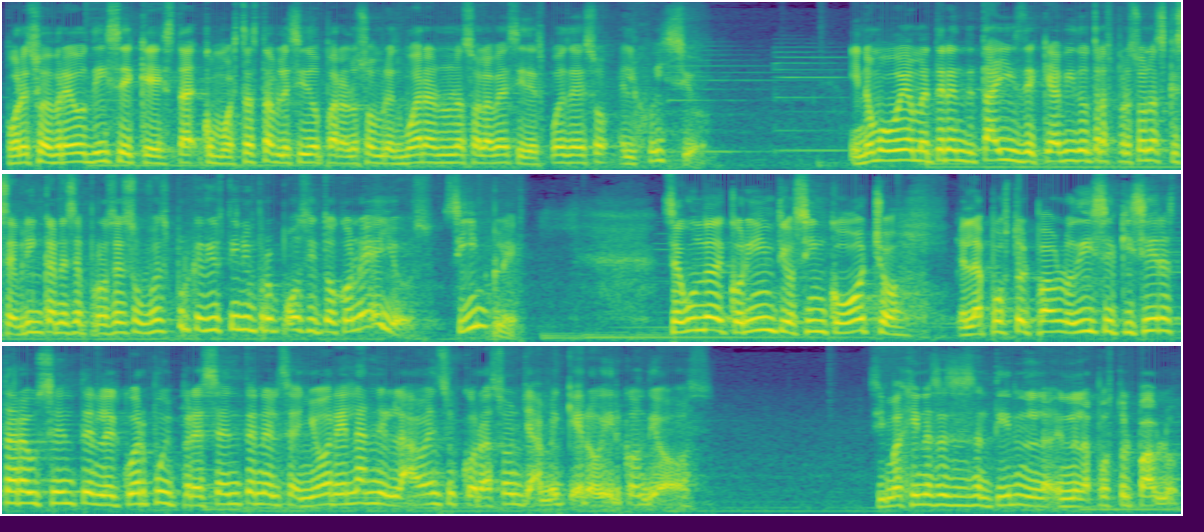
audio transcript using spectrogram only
Por eso Hebreo dice que está, como está establecido para los hombres, mueran una sola vez y después de eso el juicio. Y no me voy a meter en detalles de que ha habido otras personas que se brincan ese proceso, pues porque Dios tiene un propósito con ellos. Simple. Segunda de Corintios 5:8, el apóstol Pablo dice, quisiera estar ausente en el cuerpo y presente en el Señor. Él anhelaba en su corazón, ya me quiero ir con Dios. ¿Se imaginas ese sentir en, en el apóstol Pablo?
